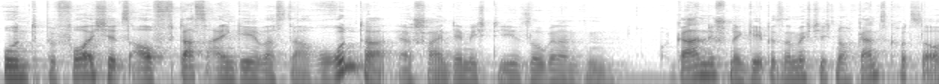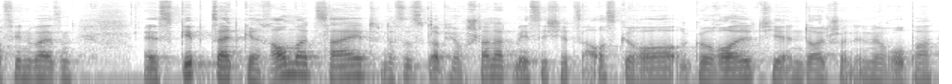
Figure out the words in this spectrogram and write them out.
Und bevor ich jetzt auf das eingehe, was darunter erscheint, nämlich die sogenannten organischen Ergebnisse, möchte ich noch ganz kurz darauf hinweisen, es gibt seit geraumer Zeit, und das ist, glaube ich, auch standardmäßig jetzt ausgerollt hier in Deutschland, in Europa,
